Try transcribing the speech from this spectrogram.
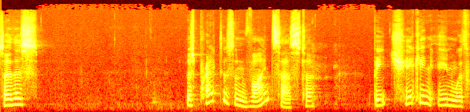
So this, this practice invites us to be checking in with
